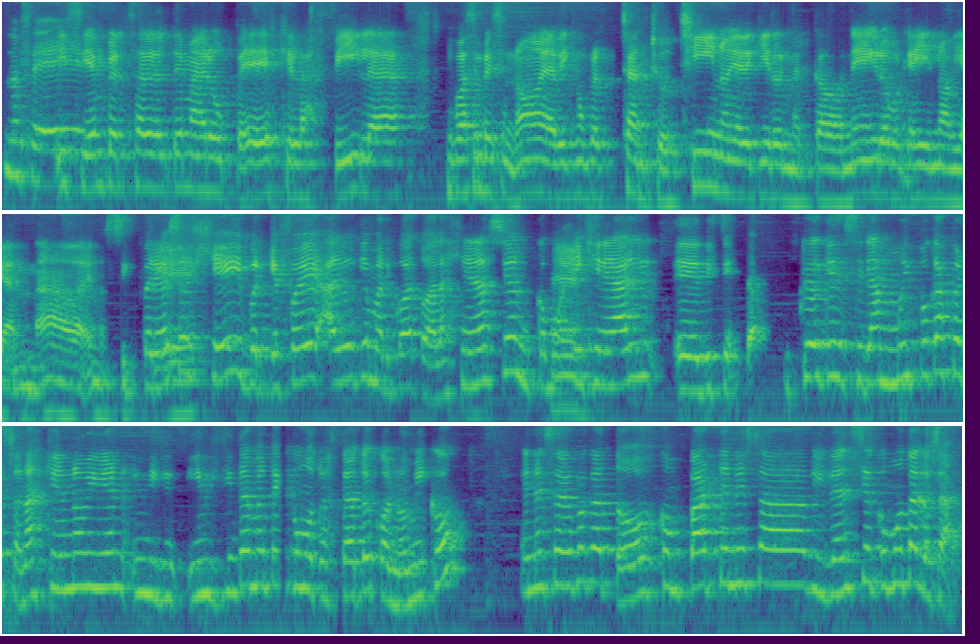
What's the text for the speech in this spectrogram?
No sé. Y siempre sale el tema de europeos, que las filas. Mi papá siempre dice, no, había que comprar chancho chino, y había que ir al mercado negro porque ahí no había nada. y no sé Pero qué. eso es heavy porque fue algo que marcó a toda la generación. Como Eh. en general, eh, creo que serían muy pocas personas que no vivían indi- indistintamente como tu estrato económico. En esa época todos comparten esa vivencia como tal. O sea,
